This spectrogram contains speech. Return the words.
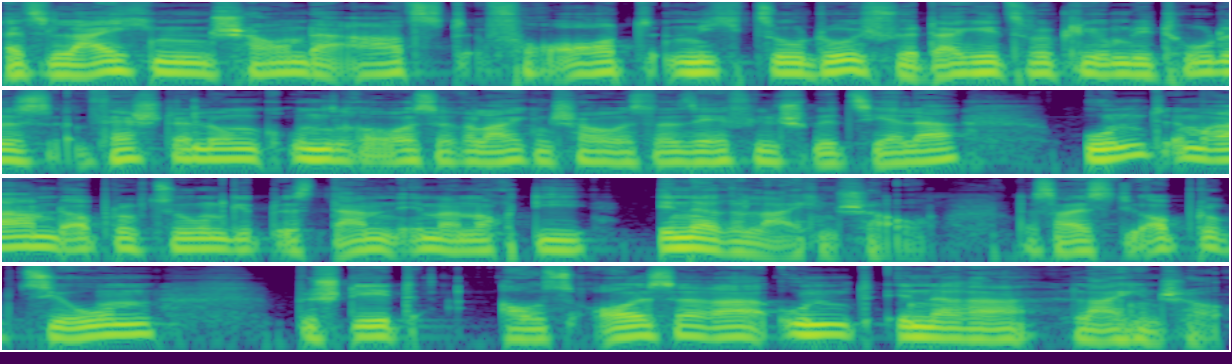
als leichenschauender Arzt vor Ort nicht so durchführt. Da geht es wirklich um die Todesfeststellung. Unsere äußere Leichenschau ist da sehr viel spezieller. Und im Rahmen der Obduktion gibt es dann immer noch die innere Leichenschau. Das heißt, die Obduktion besteht aus äußerer und innerer Leichenschau.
